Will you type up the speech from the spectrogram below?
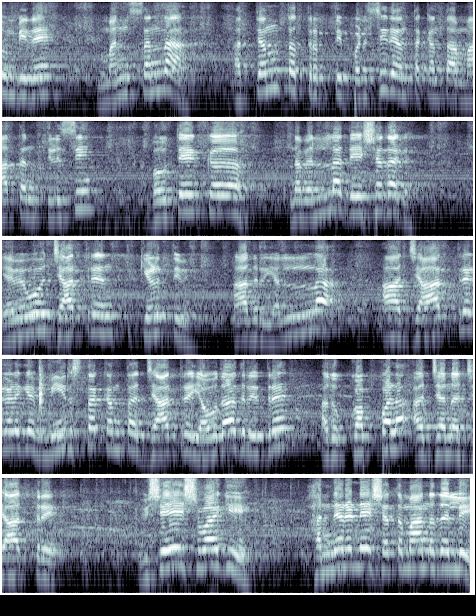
ತುಂಬಿದೆ, ಮನಸ್ಸನ್ನು ಅತ್ಯಂತ ತೃಪ್ತಿಪಡಿಸಿದೆ ಅಂತಕ್ಕಂಥ ಮಾತನ್ನು ತಿಳಿಸಿ, ಬಹುತೇಕ ನಾವೆಲ್ಲ ದೇಶದಾಗ ಯಾವ್ಯಾವೋ ಜಾತ್ರೆ ಅಂತ ಕೇಳ್ತೀವಿ, ಆದರೆ ಎಲ್ಲ ಆ ಜಾತ್ರೆಗಳಿಗೆ ಮೀರಿಸ್ತಕ್ಕಂಥ ಜಾತ್ರೆ ಯಾವುದಾದ್ರೂ ಇದ್ದರೆ ಅದು ಕೊಪ್ಪಳ ಅಜ್ಜನ ಜಾತ್ರೆ. ವಿಶೇಷವಾಗಿ ಹನ್ನೆರಡನೇ ಶತಮಾನದಲ್ಲಿ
